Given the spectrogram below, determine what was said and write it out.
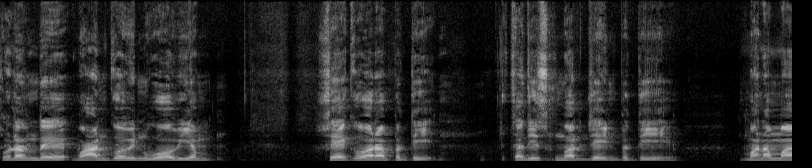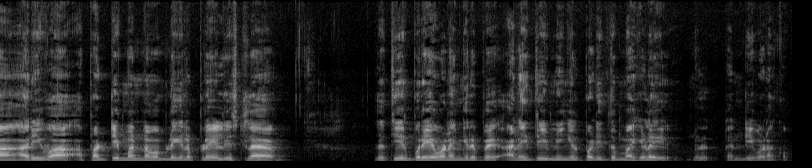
தொடர்ந்து வான்கோவின் ஓவியம் சேகுவாரா பற்றி சதீஷ்குமார் ஜெயின் பற்றி மனமா அறிவா பட்டிமன்றம் அப்படிங்கிற பிளேலிஸ்ட்டில் இந்த தீர்ப்புரையை வணங்கியிருப்பேன். அனைத்தையும் நீங்கள் படித்து மகிழுங்கள். நன்றி வணக்கம்.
